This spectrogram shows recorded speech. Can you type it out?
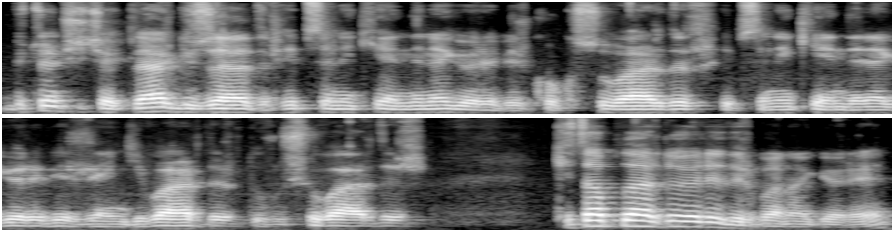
Bütün çiçekler güzeldir. Hepsinin kendine göre bir kokusu vardır. Hepsinin kendine göre bir rengi vardır, duruşu vardır. Kitaplar da öyledir bana göre.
